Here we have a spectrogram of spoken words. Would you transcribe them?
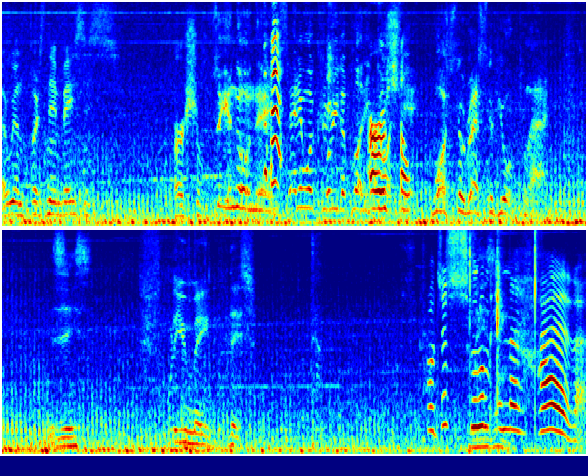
Are we on first name basis? Herschel. So you know names. Anyone can read a bloody Herschel. dossier. What's the rest of your plan? This. What do you mean, this? Bro, just shoot him in the head.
